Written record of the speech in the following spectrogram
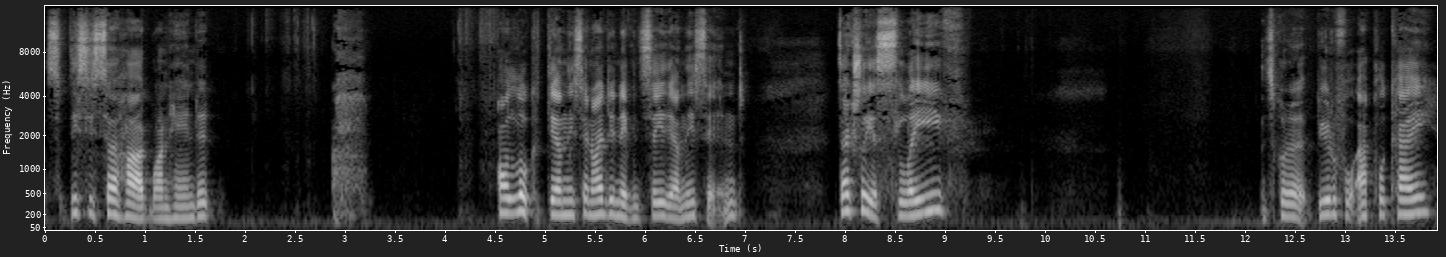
So this is so hard one-handed. Oh, look, down this end. I didn't even see down this end. It's actually a sleeve. It's got a beautiful applique.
